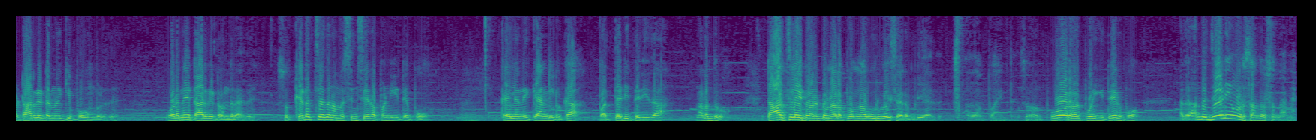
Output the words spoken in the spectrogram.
நம்ம டார்கெட்டை நோக்கி போகும்பொழுது உடனே டார்கெட் வந்துடாது ஸோ கிடைச்சதை நம்ம சின்சியராக பண்ணிக்கிட்டே போவோம். கையில் இன்னைக்கு கேண்டில் இருக்கா? பத்தடி தெரியுதா? நடந்துரும். டார்ச் லைட் வரட்டும் நடப்போம்னா ஊர் போய் சேர முடியாது. அதுதான் பாயிண்ட் ஸோ போகிற போய்கிட்டே இருப்போம். அது அந்த ஜேர்னியும் ஒரு சந்தோஷம் தானே?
